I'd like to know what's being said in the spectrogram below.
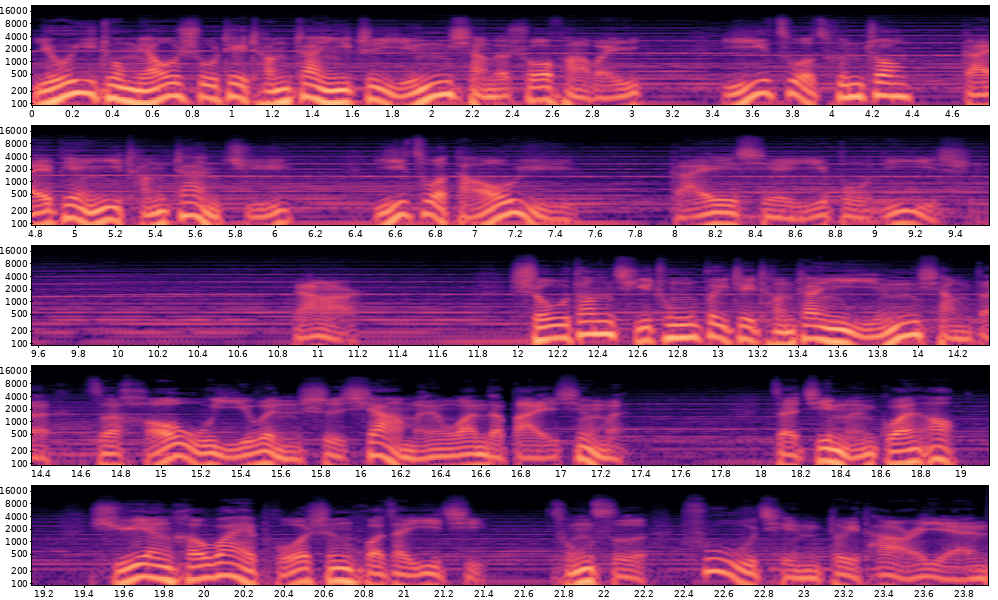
有一种描述这场战役之影响的说法为：一座村庄改变一场战局，一座岛屿改写一部历史。然而，首当其冲被这场战役影响的，则毫无疑问是厦门湾的百姓们。在金门关澳，许燕和外婆生活在一起，从此父亲对他而言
